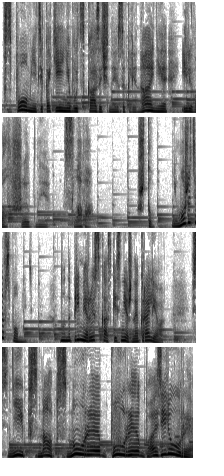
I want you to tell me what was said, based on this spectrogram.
Вспомните какие-нибудь сказочные заклинания или волшебные слова. Что, не можете вспомнить? Ну, например, из сказки «Снежная королева» Снип, снап, снуре, буре, базилюре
